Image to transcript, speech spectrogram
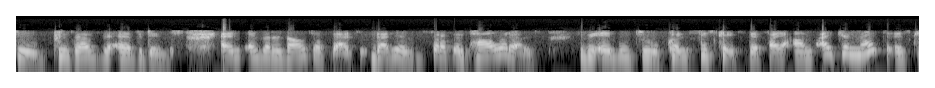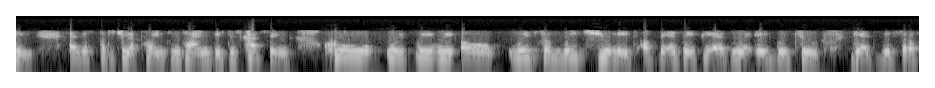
to preserve the evidence. And as a result of that, that has sort of empowered us to be able to confiscate the firearms. I cannot, SK, at this particular point in time, be discussing who we, we, we or with, from which unit of the SAPS we were able to get this sort of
